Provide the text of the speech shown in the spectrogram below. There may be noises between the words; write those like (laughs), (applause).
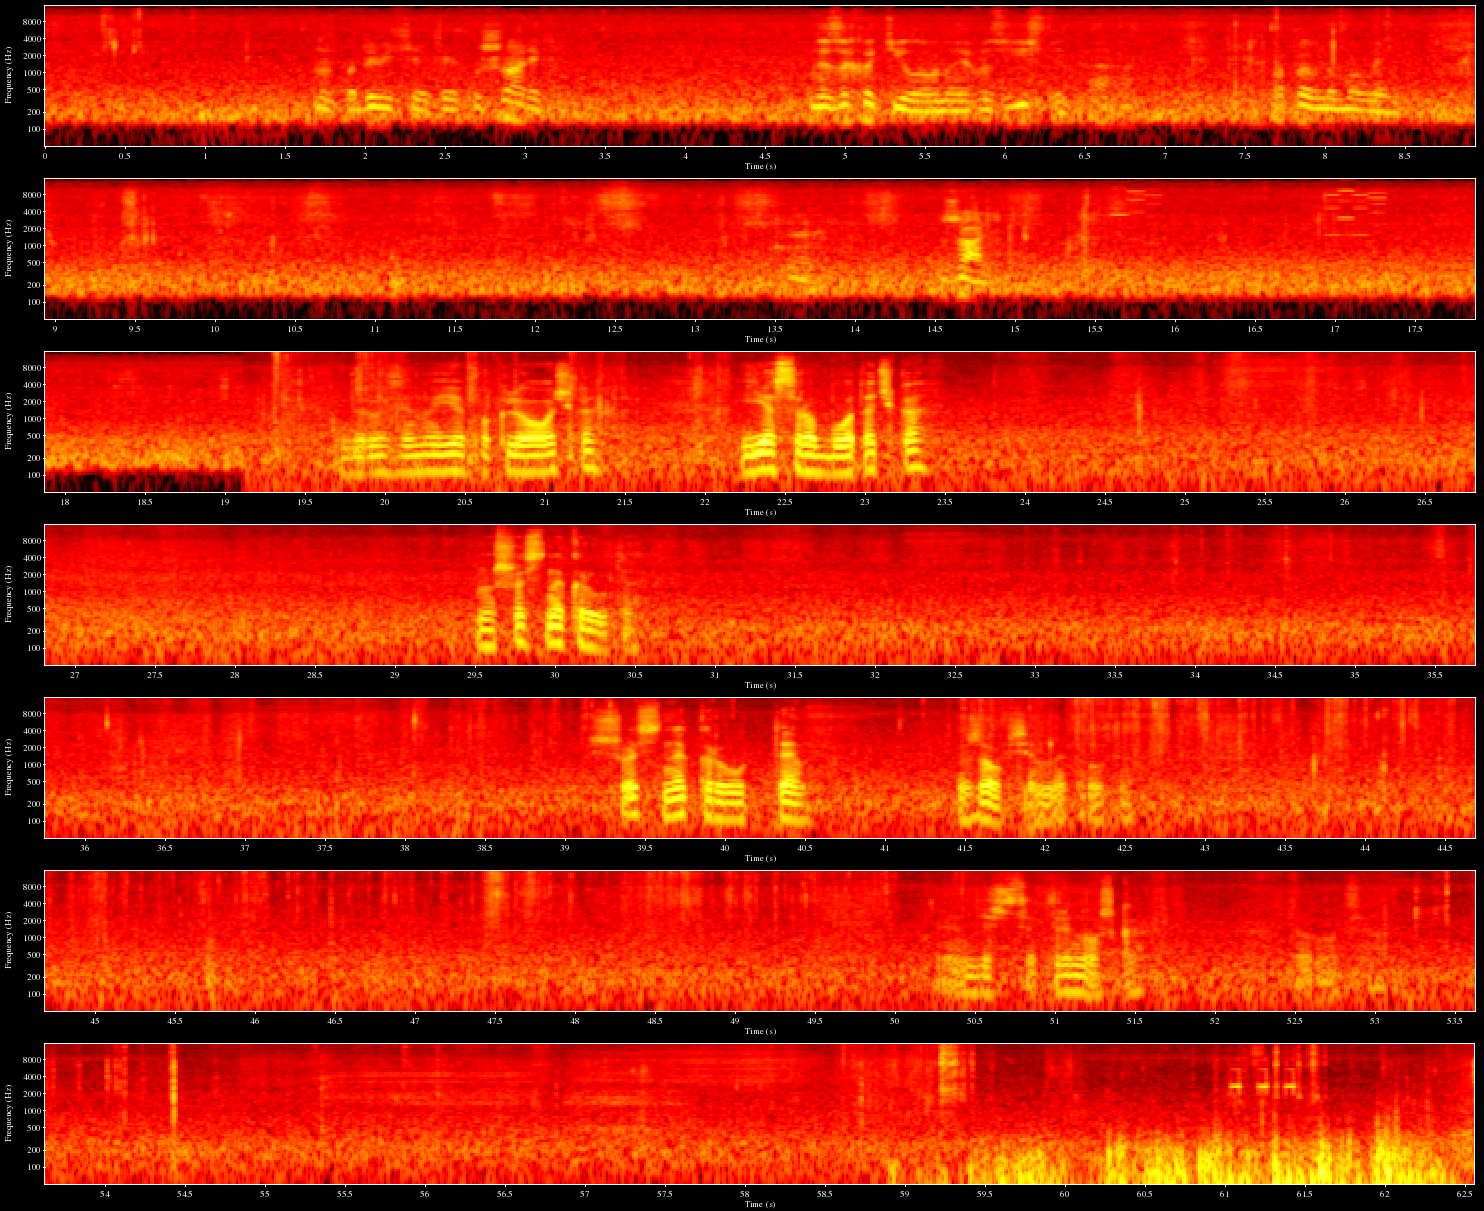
Ну, подивіться, який кушарик. Не захотіла вона його з'їсти. Напевно, маленька. Жаль. Друзі, ну є покльовочка, є сроботочка. Ну щось не круте. Щось не круте. Зовсім не круте. Де ж це триножка? От.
